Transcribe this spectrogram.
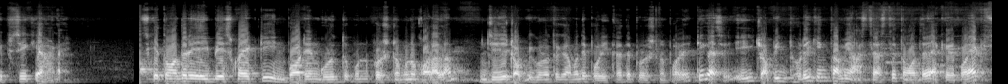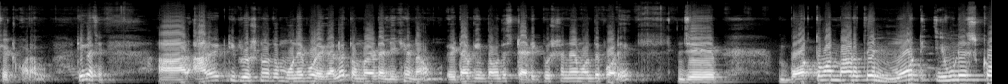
এফসিকে হারায়। আজকে তোমাদের এই বেশ কয়েকটি ইম্পর্টেন্ট গুরুত্বপূর্ণ প্রশ্নগুলো করালাম। যে যে টপিকগুলো থেকে আমাদের পরীক্ষাতে প্রশ্ন পড়ে, ঠিক আছে? এই টপিক ধরেই কিন্তু আমি আস্তে আস্তে তোমাদের একের পর এক সেট করাবো, ঠিক আছে? আর আরও একটি প্রশ্ন তো মনে পড়ে গেল, তোমরা এটা লিখে নাও। এটাও কিন্তু আমাদের স্ট্যাটিক কোশ্চেনের মধ্যে পড়ে, যে বর্তমান ভারতে মোট ইউনেস্কো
